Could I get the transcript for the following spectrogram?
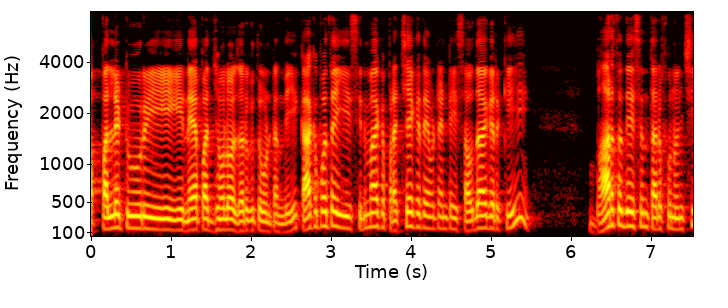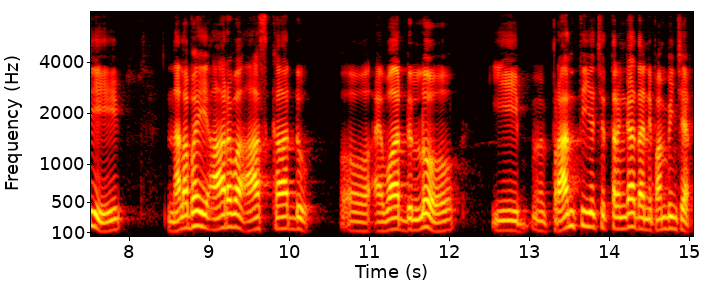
పల్లెటూరి నేపథ్యంలో జరుగుతూ ఉంటుంది. కాకపోతే ఈ సినిమాకి ప్రత్యేకత ఏమిటంటే ఈ సౌదాగర్కి భారతదేశం తరఫు నుంచి నలభై ఆరవ ఆస్కార్డు అవార్డుల్లో ఈ ప్రాంతీయ చిత్రంగా దాన్ని పంపించారు.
